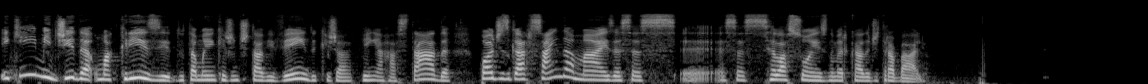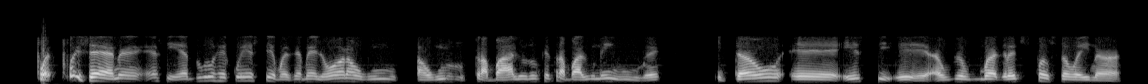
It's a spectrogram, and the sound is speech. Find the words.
Em que medida uma crise do tamanho que a gente está vivendo, que já vem arrastada, pode esgarçar ainda mais essas, é, essas relações no mercado de trabalho? Pois é, né? É, assim, é duro reconhecer, mas é melhor algum, algum trabalho do que trabalho nenhum, né? Então, é, esse, é, houve uma grande expansão aí na,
